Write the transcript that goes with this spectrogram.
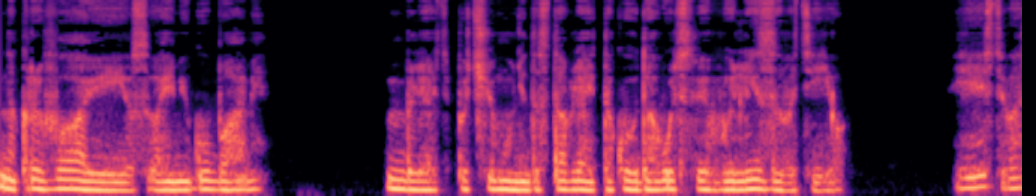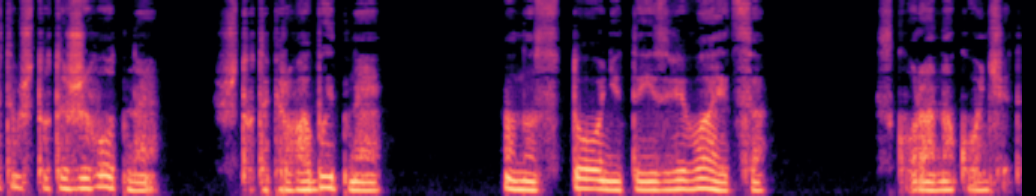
Накрываю ее своими губами. Блять, почему не доставляет такое удовольствие вылизывать ее? Есть в этом что-то животное, что-то первобытное. Она стонет и извивается. Скоро она кончит.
